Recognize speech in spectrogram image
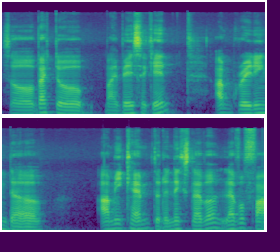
So back to my base again, upgrading the army camp to the next level, level 5,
